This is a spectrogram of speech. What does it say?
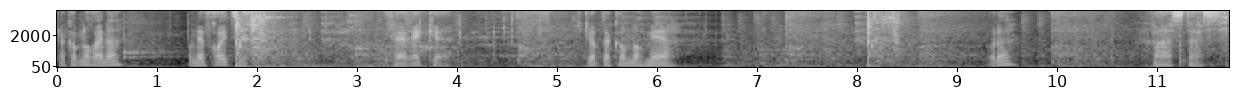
Da kommt noch einer. Und er freut sich. Verrecke. Ich glaube, da kommen noch mehr. Oder? Was das?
